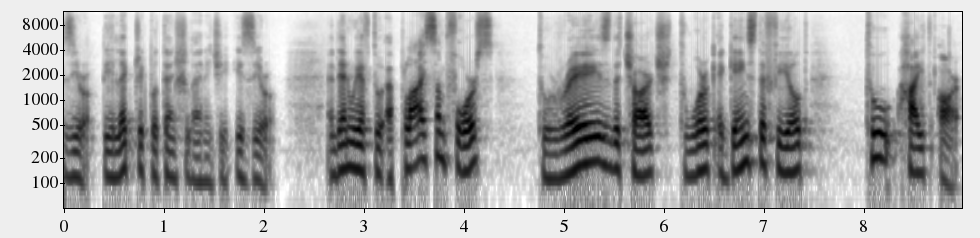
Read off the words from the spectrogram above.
zero, the electric potential energy is zero. And then we have to apply some force to raise the charge to work against the field to height r,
